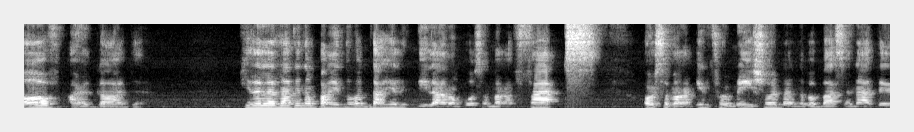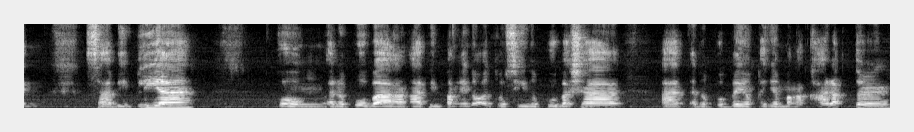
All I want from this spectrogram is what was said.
of our God. Kilala natin ang Panginoon dahil hindi lamang po sa mga facts or sa mga information na nababasa natin sa Biblia, kung ano po ba ang ating Panginoon, kung sino po ba siya, at ano po ba yung kanyang mga character.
